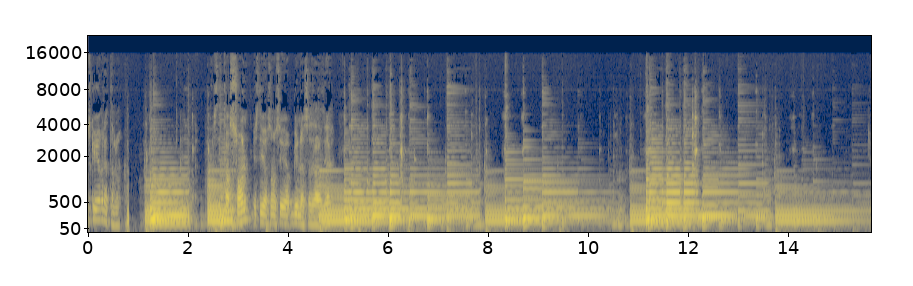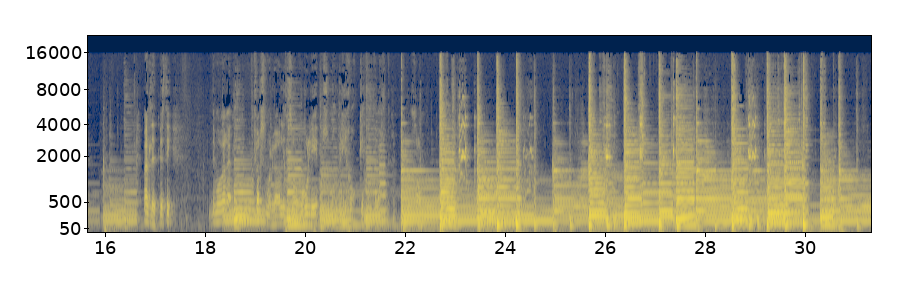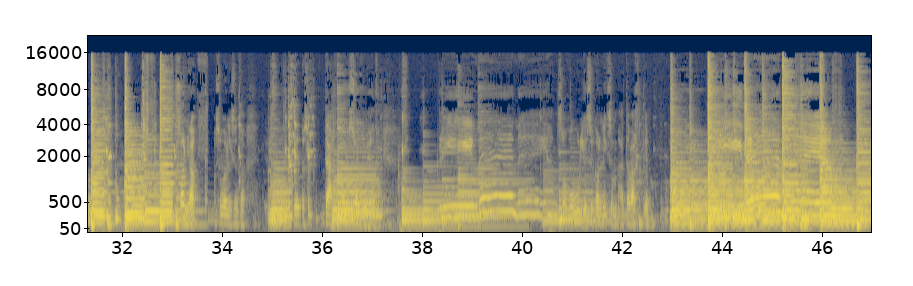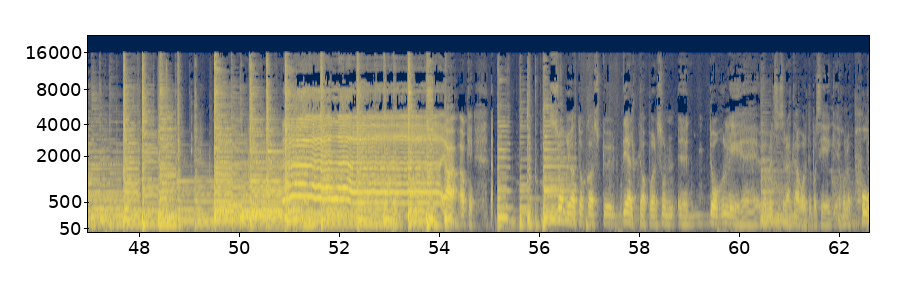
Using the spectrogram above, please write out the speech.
nå skal gjøre dette, da. Hvis jeg tar sånn, hvis de gjør sånn, så begynner jeg sånn der. Vent litt. Hvis jeg Det må være Først må det være litt sånn rolig, og så må det bli rocket etter hvert. Sånn, ja. Og så må du liksom ta og så Der. Sånn kan vi gjøre. Bli med meg hjem Så rolig, så kan du liksom etter hvert. Bli med meg hjem ja, ok. Sorry at dere skulle delta på en sånn eh, dårlig eh, øvelse som dette her, holdt jeg på å si. Jeg holder på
